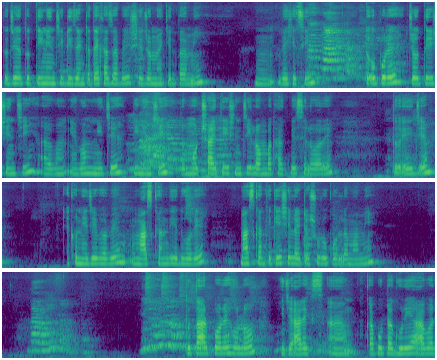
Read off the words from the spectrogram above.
তো যেহেতু তিন ইঞ্চি ডিজাইনটা দেখা যাবে, সেজন্যই কিন্তু আমি রেখেছি। তো উপরে চৌত্রিশ ইঞ্চি এবং এবং নিচে তিন ইঞ্চি, তো মোট সাঁত্রিশ ইঞ্চি লম্বা থাকবে সেলোয়ারে। তো এই যে, এখন এই যেভাবে মাঝখান দিয়ে ধরে, মাঝখান থেকে সেলাইটা শুরু করলাম আমি। তো তারপরে হলো এই যে আরেক কাপড়টা ঘুরিয়ে আবার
